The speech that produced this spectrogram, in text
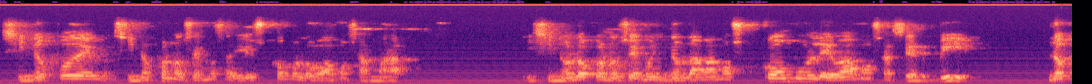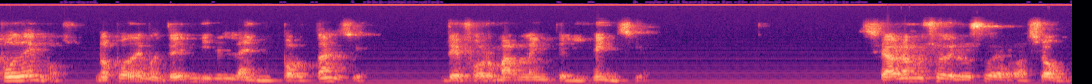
Si no podemos, si no conocemos a Dios, ¿cómo lo vamos a amar? Y si no lo conocemos y no lo amamos, ¿cómo le vamos a servir? No podemos, no podemos. Entonces miren la importancia de formar la inteligencia. Se habla mucho del uso de razón,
